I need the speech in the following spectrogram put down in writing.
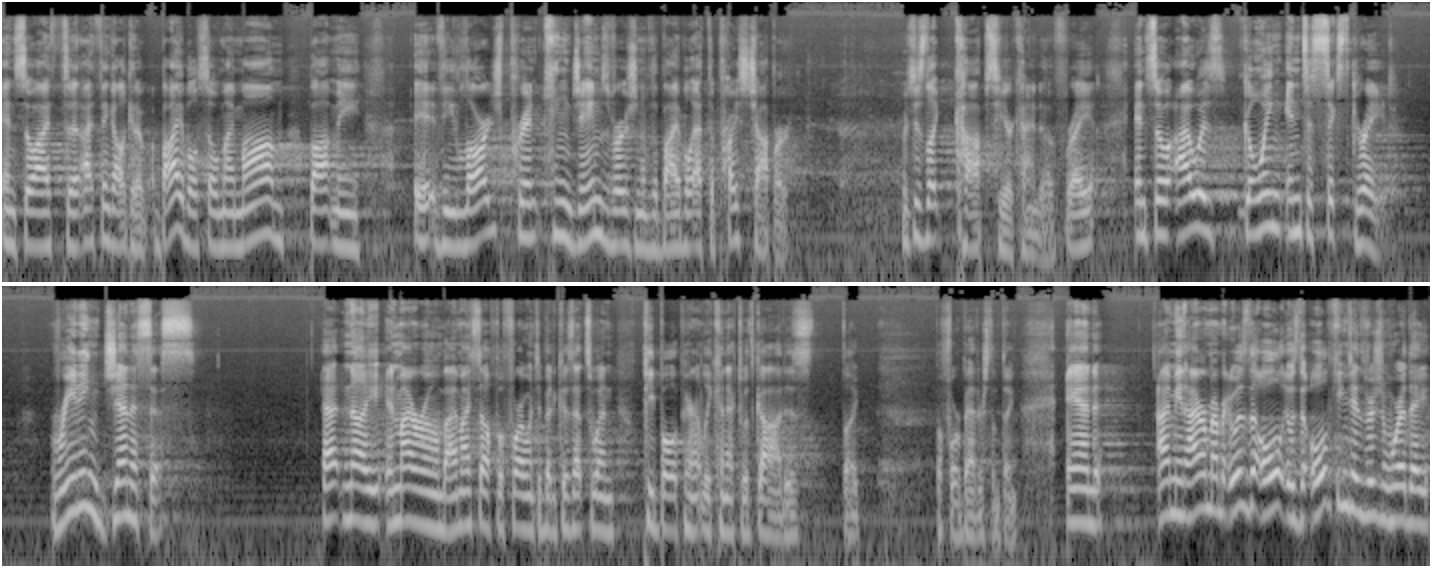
And so I said, I think I'll get a Bible. So my mom bought me a, the large print King James version of the Bible at the Price Chopper, which is like Copps here, kind of, right? And so I was going into sixth grade, reading Genesis at night in my room by myself before I went to bed because that's when people apparently connect with God is like before bed or something. And I mean, I remember it was the old it was the old King James version where they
